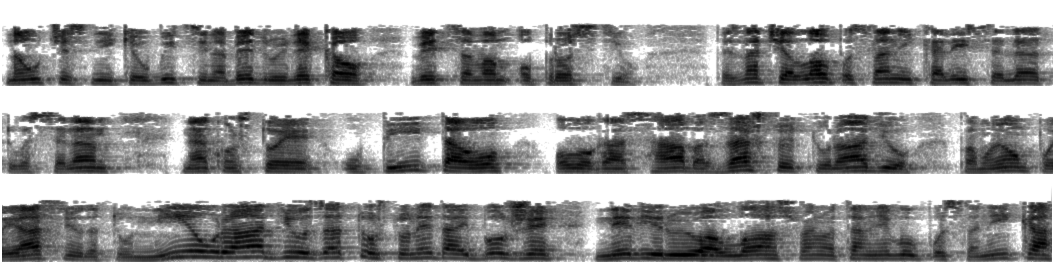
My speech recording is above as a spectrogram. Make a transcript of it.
na učesnike u bici na bedru i rekao već sam vam oprostio. Pa znači Allah poslanik ali se letu wasalam, nakon što je upitao ovoga sahaba zašto je to radio, pa mu je on pojasnio da to nije uradio zato što ne daj Bože ne vjeruju Allah subhanahu njegovog poslanika,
